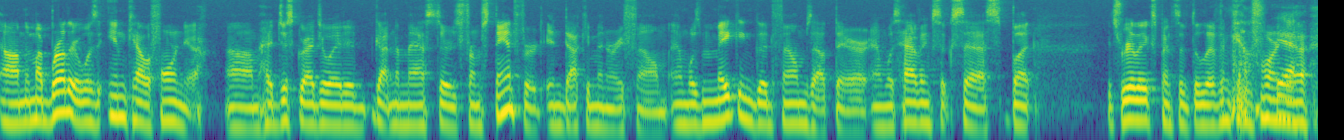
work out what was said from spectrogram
Um, and my brother was in California, um, had just graduated, gotten a master's from Stanford in documentary film, and was making good films out there and was having success. But it's really expensive to live in California. Yeah.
